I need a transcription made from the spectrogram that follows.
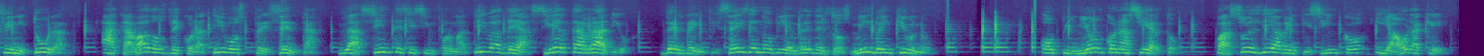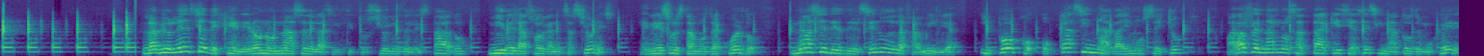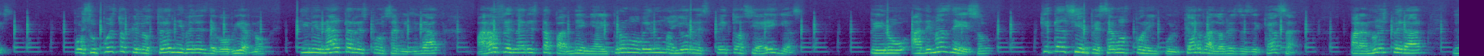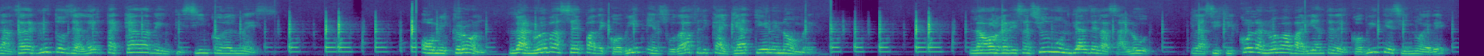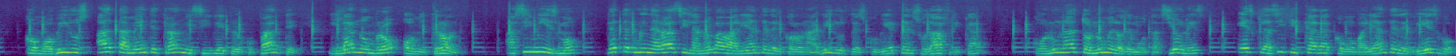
Finitura, Acabados Decorativos presenta la síntesis informativa de Acierta Radio del 26 de noviembre del 2021. Opinión con acierto. Pasó el día 25 y ahora qué? La violencia de género no nace de las instituciones del Estado ni de las organizaciones. En eso estamos de acuerdo. Nace desde el seno de la familia y poco o casi nada hemos hecho para frenar los ataques y asesinatos de mujeres. Por supuesto que los tres niveles de gobierno tienen alta responsabilidad para frenar esta pandemia y promover un mayor respeto hacia ellas. Pero además de eso, ¿qué tal si empezamos por inculcar valores desde casa, para no esperar lanzar gritos de alerta cada 25 del mes? Omicron, la nueva cepa de COVID en Sudáfrica ya tiene nombre. La Organización Mundial de la Salud clasificó la nueva variante del COVID-19 como virus altamente transmisible y preocupante y la nombró Omicron. Asimismo, determinará si la nueva variante del coronavirus descubierta en Sudáfrica, con un alto número de mutaciones, es clasificada como variante de riesgo,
